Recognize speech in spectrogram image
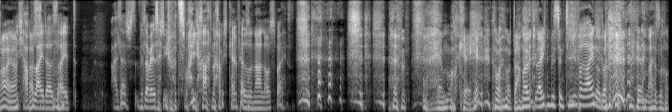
Ah, ja, ich habe leider Mhm. seit, Alter, mittlerweile seit über zwei Jahren habe ich keinen Personalausweis. Ähm, okay. Wollen wir da mal vielleicht ein bisschen tiefer rein? Oder? ähm, also,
